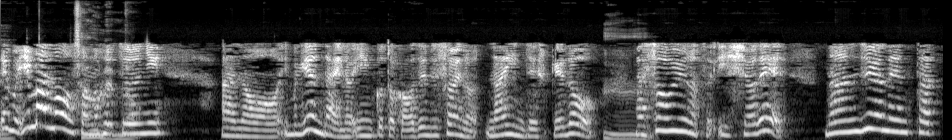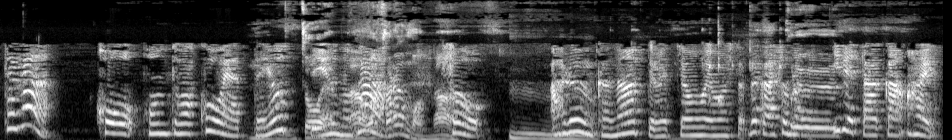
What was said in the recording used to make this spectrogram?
でも今の、その普通に、あの、今現代のインクとかは全然そういうのないんですけど、うんそういうのと一緒で、何十年経ったら、こう、本当はこうやったよっていうのそうやんそう、うんあるんかなってめっちゃ思いました。だからその、入れたらあかん。はい。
